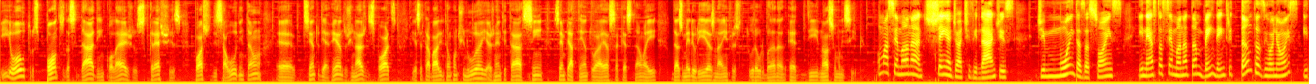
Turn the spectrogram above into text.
e outros pontos da cidade, em colégios, creches, postos de saúde, então é, centro de eventos, ginásio de esportes. E esse trabalho então continua e a gente está sim sempre atento a essa questão aí das melhorias na infraestrutura urbana é, de nosso município. Uma semana cheia de atividades, de muitas ações e nesta semana também, dentre tantas reuniões e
